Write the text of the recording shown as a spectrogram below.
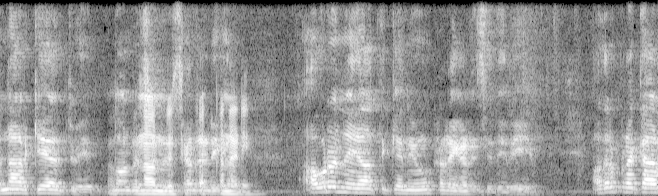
ಎನ್ ಆರ್ ಕೆ ಅಂತೀವಿ ನಾನ್ ಕನ್ನಡಿ. ಅವರನ್ನು ಯಾತಕ್ಕೆ ನೀವು ಕಡೆಗಣಿಸಿದ್ದೀರಿ? ಅದರ ಪ್ರಕಾರ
